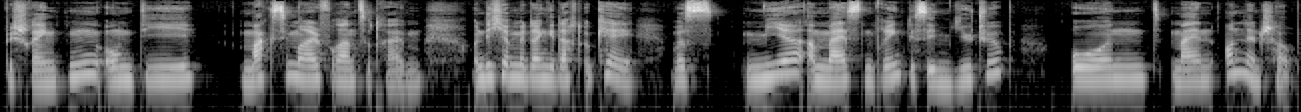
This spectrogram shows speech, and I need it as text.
beschränken, um die maximal voranzutreiben. Und ich habe mir dann gedacht, okay, was mir am meisten bringt, ist eben YouTube und mein Online-Shop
